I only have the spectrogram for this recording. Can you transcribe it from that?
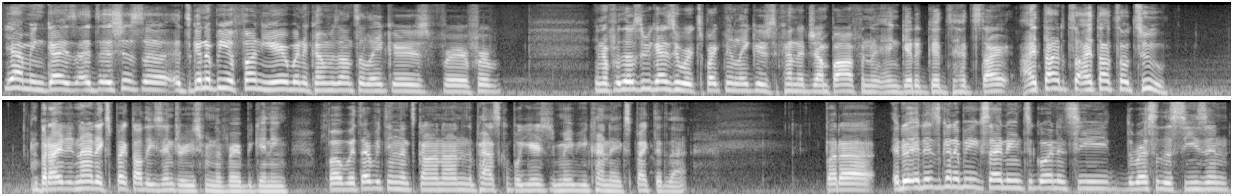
yeah, I mean, guys, it's, it's just uh, it's gonna be a fun year when it comes down to Lakers for for. You know, for those of you guys who were expecting Lakers to kind of jump off and, and get a good head start, I thought so. I thought so too but I did not expect all these injuries from the very beginning. But with everything that's gone on in the past couple years, maybe you kind of expected that. But uh, it, it is going to be exciting to go ahead and see the rest of the season.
